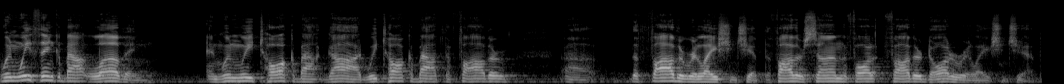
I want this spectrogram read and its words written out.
When we think about loving and when we talk about God, we talk about the father, uh, the father relationship, the father son, the father daughter relationship.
